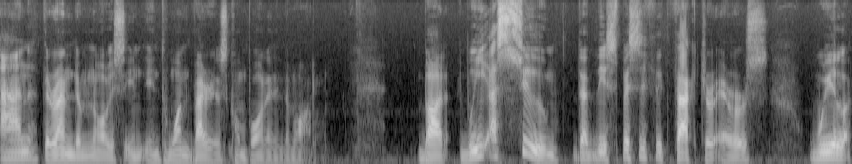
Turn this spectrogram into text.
and the random noise in, into one variance component in the model. But we assume that these specific factor errors will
